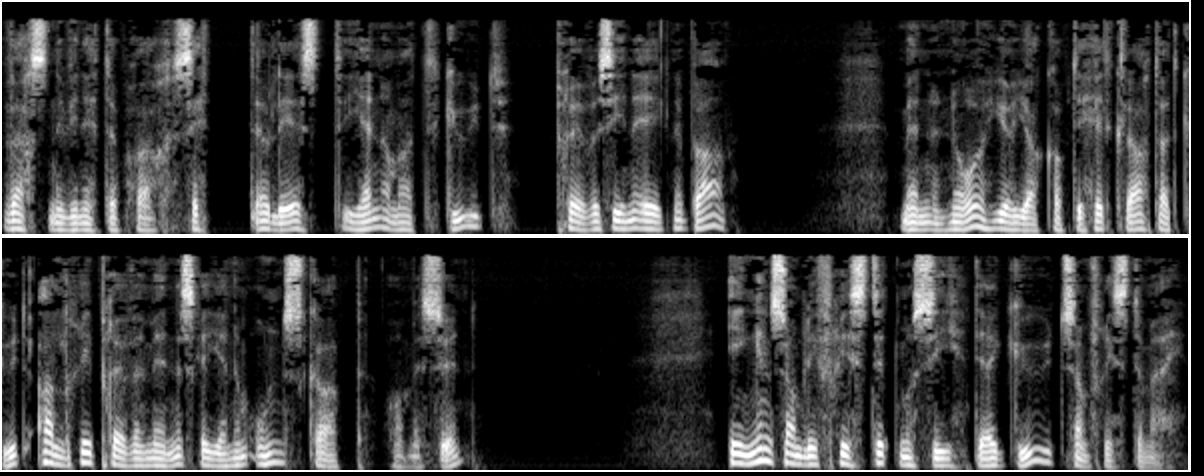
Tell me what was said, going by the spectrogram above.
versene vi nettopp har sett og lest gjennom at Gud prøver sine egne barn. Men nå gjør Jakob det helt klart at Gud aldri prøver mennesker gjennom ondskap og med synd. Ingen som blir fristet må si det er Gud som frister meg.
